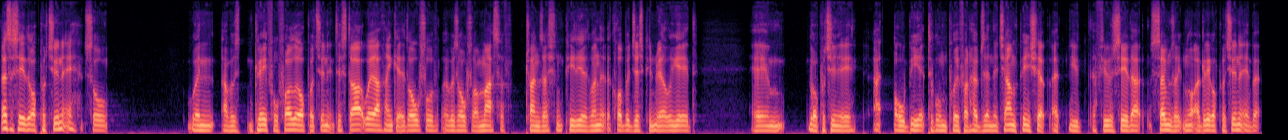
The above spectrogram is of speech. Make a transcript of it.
as I say, the opportunity. So when I was grateful for the opportunity to start with, I think it also it was also a massive transition period when the club had just been relegated. Um, the opportunity, uh, albeit to go and play for Hibs in the Championship. You, if you say that sounds like not a great opportunity, but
